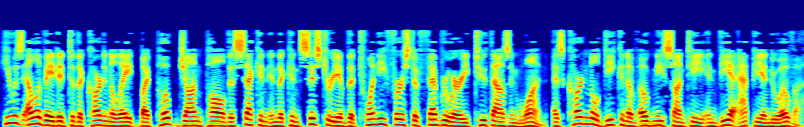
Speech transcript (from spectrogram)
He was elevated to the cardinalate by Pope John Paul II in the consistory of 21 February 2001, as Cardinal Deacon of Ognissanti in Via Appia Nuova.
